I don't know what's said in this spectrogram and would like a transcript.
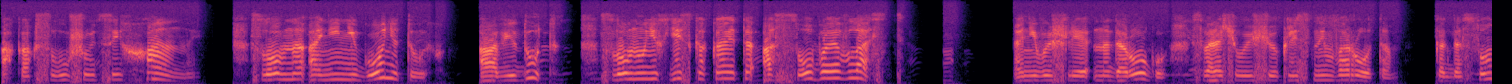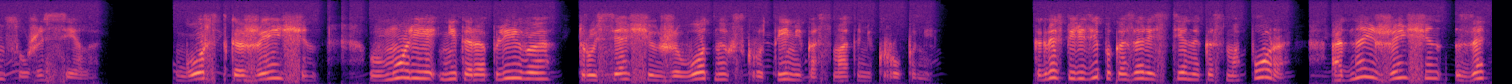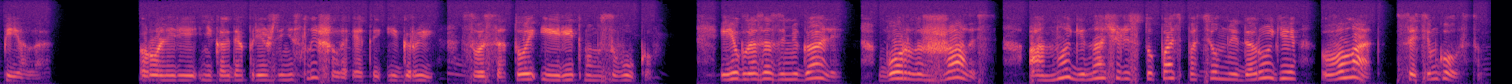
А как слушаются их ханны, словно они не гонят их, а ведут, словно у них есть какая-то особая власть. Они вышли на дорогу, сворачивающую к лесным воротам, когда солнце уже село. Горстка женщин в море неторопливо трусящих животных с крутыми косматыми крупами. Когда впереди показались стены космопора, одна из женщин запела. Роллери никогда прежде не слышала этой игры с высотой и ритмом звуков. Ее глаза замигали, горло сжалось, а ноги начали ступать по темной дороге в лад с этим голосом.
